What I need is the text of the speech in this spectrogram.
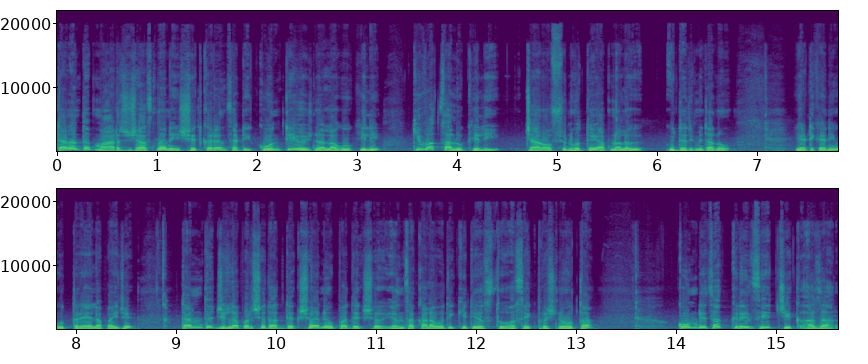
त्यानंतर महाराष्ट्र शासनाने शेतकऱ्यांसाठी कोणती योजना लागू केली किंवा चालू केली? चार ऑप्शन होते आपणाला विद्यार्थी मित्रांनो या ठिकाणी उत्तर यायला पाहिजे. त्यानंतर जिल्हा परिषद अध्यक्ष आणि उपाध्यक्ष यांचा कालावधी किती असतो असा एक प्रश्न होता. कोंबडीचा क्रेझी चिक आजार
